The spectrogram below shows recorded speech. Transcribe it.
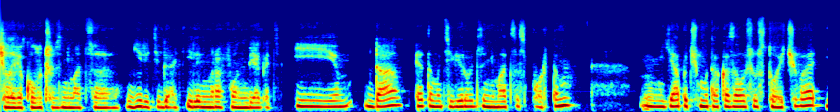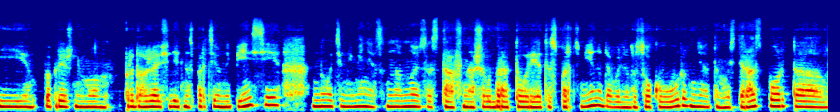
человеку лучше заниматься гири тягать или марафон бегать. И да, это мотивирует заниматься спортом. Я почему-то оказалась устойчива и по-прежнему продолжаю сидеть на спортивной пенсии, но тем не менее основной состав нашей лаборатории это спортсмены довольно высокого уровня, там мастера спорта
